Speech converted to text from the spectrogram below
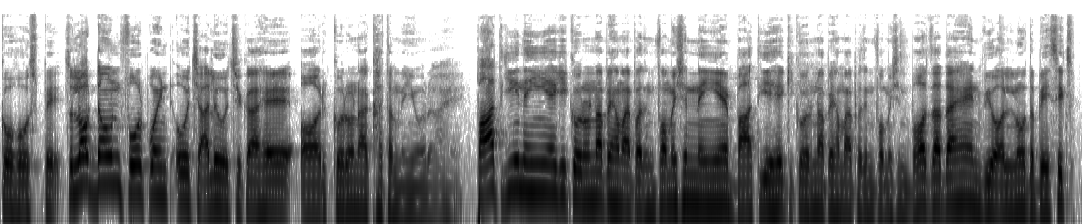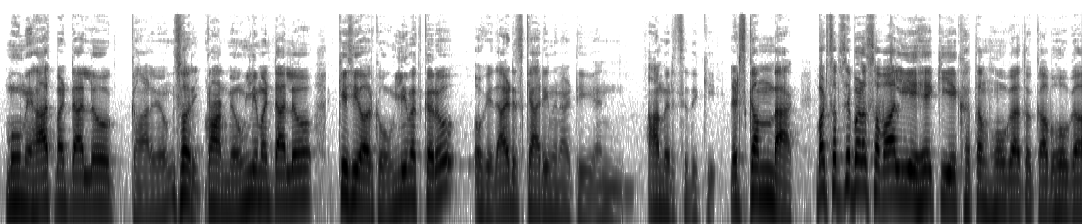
को होस्ट पे तो लॉकडाउन 4.0 चालू हो चुका है और कोरोना खत्म नहीं हो रहा है। बात ये नहीं है कि कोरोना पे हमारे पास इन्फॉर्मेशन नहीं है। बात ये है कि कोरोना पे हमारे पास इन्फॉर्मेशन बहुत ज़्यादा है and we all know the basics मुँह में हाथ मत डालो कान में सॉरी कान में उंगली मत डालो किसी और को उंगली मत करो। Okay that is Carry Minati and Aamir Siddiqui let's come back but सबसे बड़ा सवाल ये है कि ये खत्म होगा तो कब होगा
